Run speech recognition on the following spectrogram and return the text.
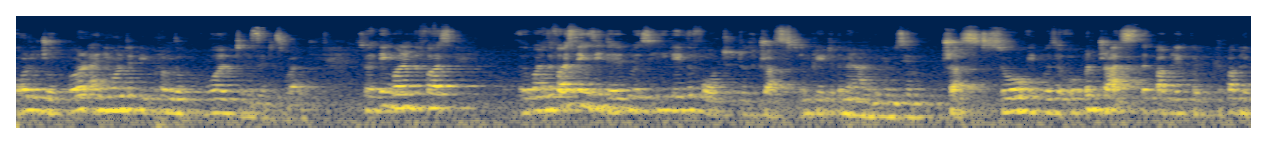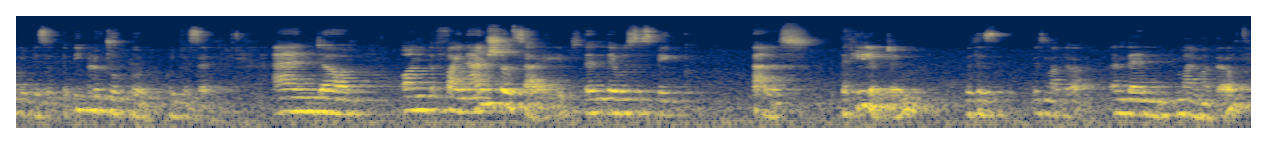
all of Jodhpur, and he wanted people from the world to visit as well. So I think one of the first one of the first things he did was he gave the fort to the trust and created the Mehrangarh Museum Trust. So it was an open trust that public could, the public could visit, the people of Jodhpur could visit. And um, on the financial side, then there was this big palace that he lived in with his, his mother and then my mother.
